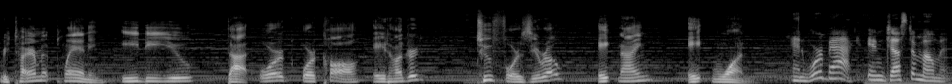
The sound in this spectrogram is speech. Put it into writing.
retirementplanningedu.org, or call 800 240 8981. And we're back in just a moment.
